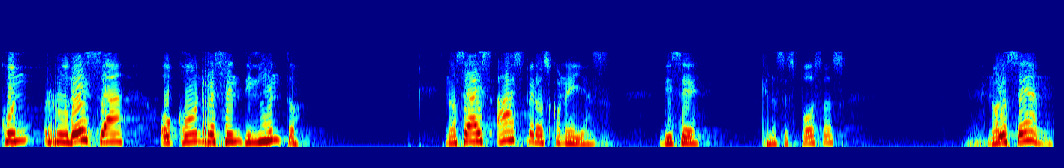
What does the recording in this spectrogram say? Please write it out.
con rudeza o con resentimiento. No seáis ásperos con ellas. Dice que los esposos no lo sean.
